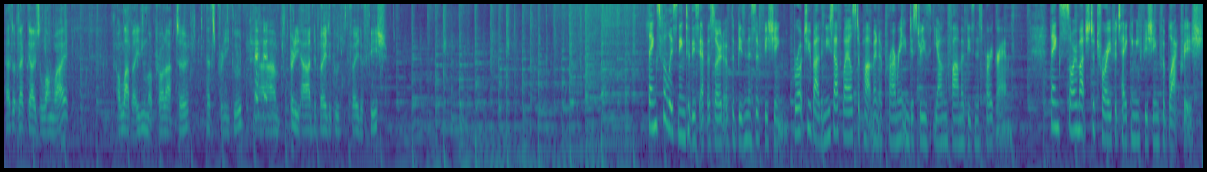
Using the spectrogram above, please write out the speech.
that, that goes a long way. I love eating my product too. That's pretty good. Um, pretty hard to beat a good feed of fish. Thanks for listening to this episode of The Business of Fishing, brought to you by the New South Wales Department of Primary Industries Young Farmer Business Program. Thanks so much to Troy for taking me fishing for blackfish.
